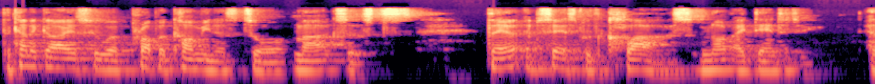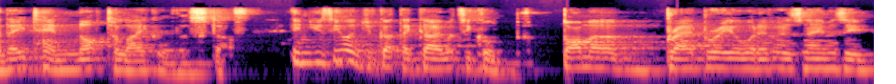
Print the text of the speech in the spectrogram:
The kind of guys who are proper communists or Marxists, they're obsessed with class, not identity, and they tend not to like all this stuff. In New Zealand, you've got that guy, what's he called? Bomber Bradbury or whatever his name is. He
